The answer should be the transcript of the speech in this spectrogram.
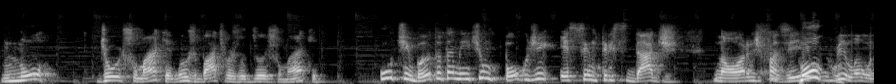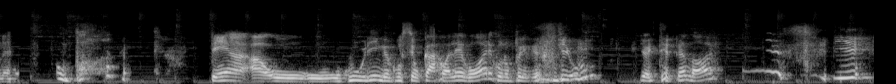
no Joe Schumacher, nos Batman do Joe Schumacher, o Tim Burton também tinha um pouco de excentricidade na hora de fazer um o vilão, né? Um pouco. Tem a, a, o, o Coringa com seu carro alegórico no primeiro filme, de 89. E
